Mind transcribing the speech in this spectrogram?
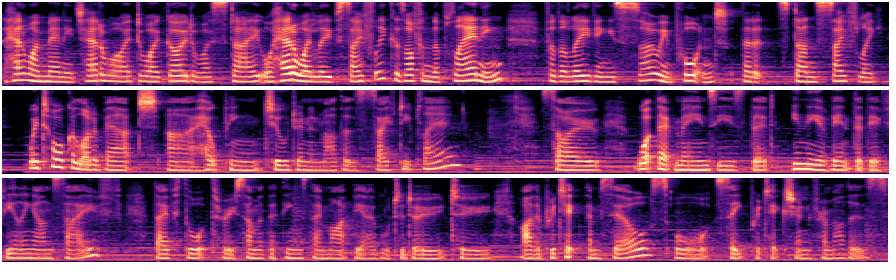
how do I manage? How do I do I go? Do I stay? Or how do I leave safely? Because often the planning for the leaving is so important that it's done safely. We talk a lot about uh, helping children and mothers safety plan. So what that means is that in the event that they're feeling unsafe, they've thought through some of the things they might be able to do to either protect themselves or seek protection from others.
